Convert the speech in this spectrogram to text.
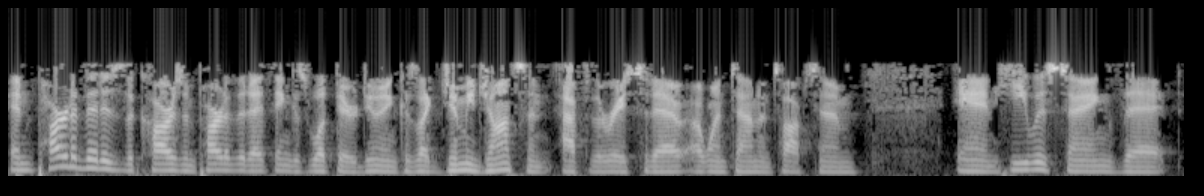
and part of it is the cars, and part of it I think is what they're doing. Because like Jimmie Johnson after the race today, I went down and talked to him, and he was saying that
